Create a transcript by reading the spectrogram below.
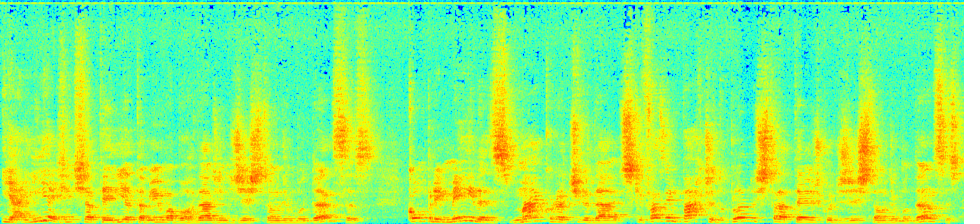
E aí a gente já teria também uma abordagem de gestão de mudanças com primeiras macroatividades que fazem parte do plano estratégico de gestão de mudanças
